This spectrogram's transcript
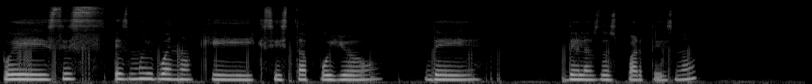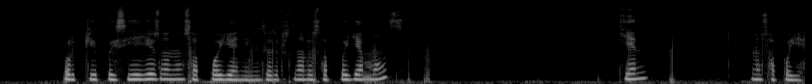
pues es, es muy bueno que exista apoyo de, de las dos partes, ¿no? Porque pues si ellos no nos apoyan y nosotros no los apoyamos, ¿quién nos apoya?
